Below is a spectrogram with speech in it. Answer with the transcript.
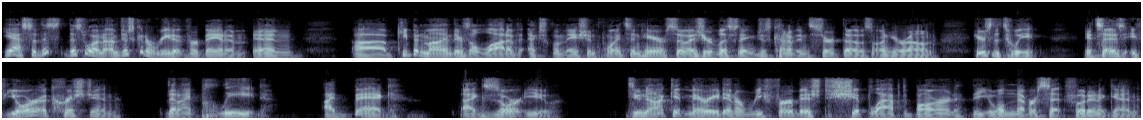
Yeah. So this this one, I'm just going to read it verbatim and. Uh, keep in mind, there's a lot of exclamation points in here. So as you're listening, just kind of insert those on your own. Here's the tweet it says, If you're a Christian, then I plead, I beg, I exhort you. Do not get married in a refurbished, shiplapped barn that you will never set foot in again.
